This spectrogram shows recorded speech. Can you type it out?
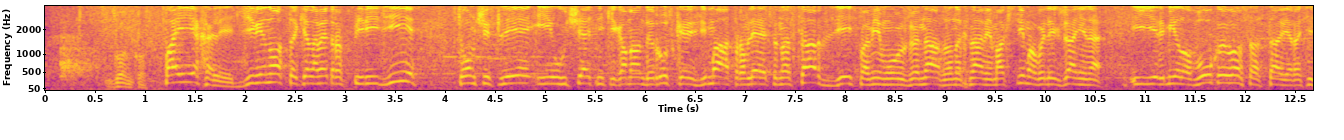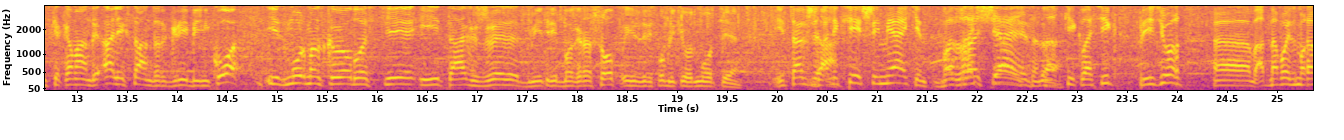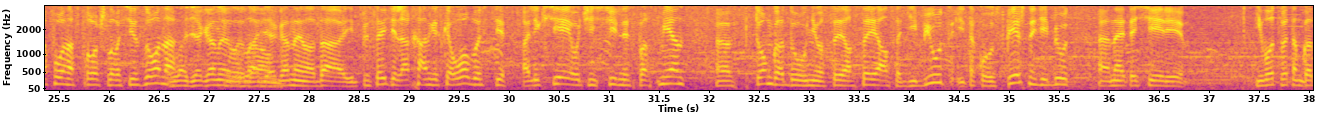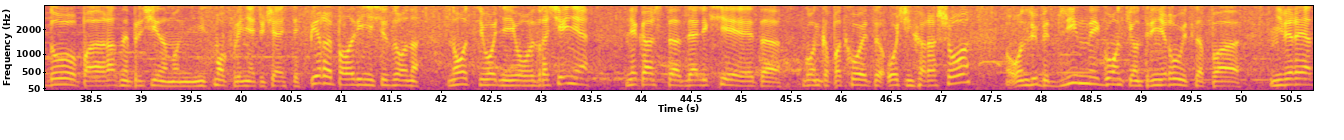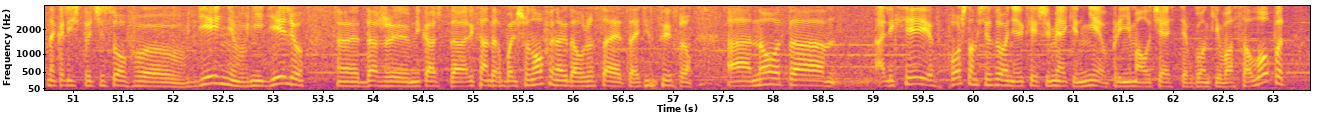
гонку. Поехали! 90 километров впереди. В том числе и участники команды «Русская зима» отправляются на старт. Здесь, помимо уже названных нами Максима Валикжанина и Ермила Волкова, в составе российской команды Александр Гребенько из Мурманской области и также Дмитрий Баграшов из Республики Удмуртия. И также Да. Алексей Шемякин возвращается, Возвращается. на ски классик, призер э, одного из марафонов прошлого сезона. Ладья Ганеллы, да, Ладья он. Ганелла, да. И представитель Архангельской области. Алексей очень сильный спортсмен. Э, в том году у него состоял- состоялся дебют и такой успешный дебют э, на этой серии. И вот в этом году по разным причинам он не смог принять участие в первой половине сезона. Но вот сегодня его возвращение. Мне кажется, для Алексея эта гонка подходит очень хорошо. Он любит длинные гонки, он тренируется по невероятное количество часов э, в день, в неделю. Э, Даже, мне кажется, Александр Большунов иногда ужасается этим цифрам. А, Но вот а, Алексей в прошлом сезоне, Алексей Шемякин, не принимал участие в гонке Васа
